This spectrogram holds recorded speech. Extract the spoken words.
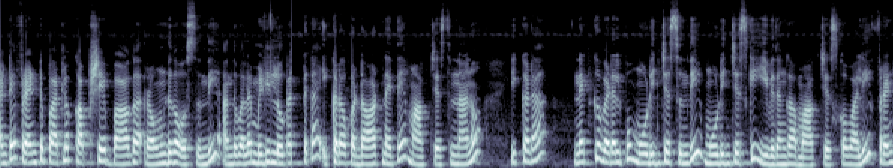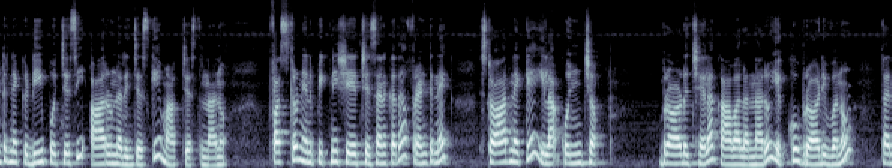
అంటే ఫ్రంట్ పార్ట్లో కప్ షేప్ బాగా రౌండ్గా వస్తుంది. అందువల్ల మిడిల్లో కరెక్ట్గా ఇక్కడ ఒక డాట్ని అయితే మార్క్ చేస్తున్నాను. ఇక్కడ నెక్ వెడల్పు మూడు ఇంచెస్ ఉంది. మూడు ఇంచెస్కి ఈ విధంగా మార్క్ చేసుకోవాలి. ఫ్రంట్ నెక్ డీప్ వచ్చేసి ఆరున్నర ఇంచెస్కి మార్క్ చేస్తున్నాను. ఫస్ట్ నేను పిక్ని షేర్ చేశాను కదా ఫ్రంట్ నెక్. స్టార్ నెక్కే ఇలా కొంచెం బ్రాడ్ వచ్చేలా కావాలన్నారు. ఎక్కువ బ్రాడ్ ఇవ్వను. తన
